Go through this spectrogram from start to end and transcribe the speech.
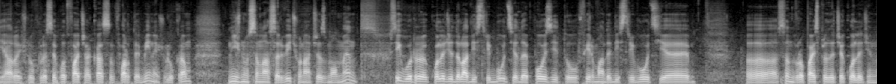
iarăși lucrurile se pot face acasă foarte bine și lucrăm. Nici nu sunt la serviciu în acest moment. Sigur, colegii de la distribuție, depozitul, firma de distribuție, Uh, sunt vreo 14 colegi în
